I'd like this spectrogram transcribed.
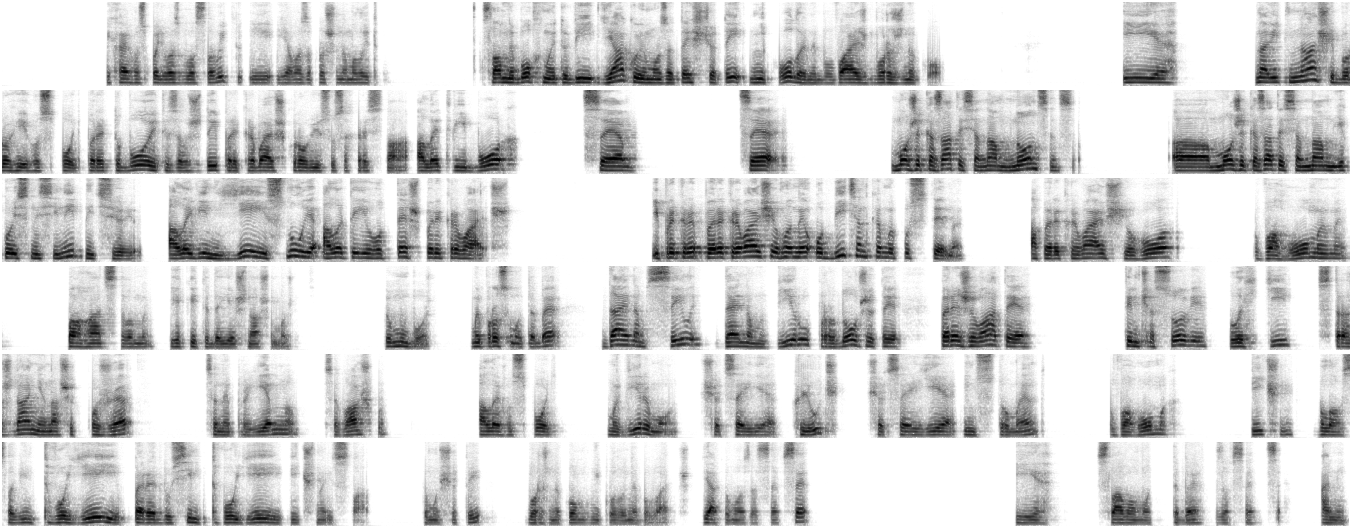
І хай Господь вас благословить, і я вас запрошую на молитву. Славний Бог, ми тобі дякуємо за те, що ти ніколи не буваєш боржником. І навіть наші бороги, Господь, перед тобою ти завжди перекриваєш кров'ю Ісуса Христа. Але твій борг це, це може казатися нам нонсенсом, може казатися нам якоюсь несінітницею, але він є, існує, але ти його теж перекриваєш. І перекриваєш його не обіцянками пустими, а перекриваєш його вагомими багатствами, які ти даєш нашому житті. Тому, Боже, ми просимо Тебе, дай нам сили, дай нам віру продовжити переживати тимчасові легкі страждання наших пожертв. Це неприємно, це важко. Але Господь, ми віримо, що це є ключ, що це є інструмент вагомих вічних благословінь Твоєї, передусім Твоєї вічної слави. Тому що ти боржником ніколи не буваєш. Дякуємо за це все. І славимо Тебе за все це. Амінь.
